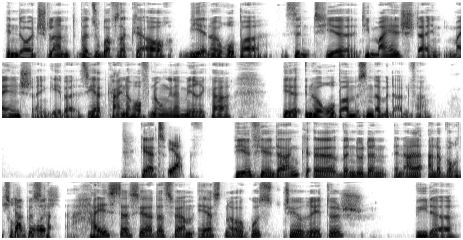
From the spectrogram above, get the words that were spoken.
in Deutschland, weil Subav sagt ja auch, wir in Europa sind hier die Meilenstein, Meilensteingeber. Sie hat keine Hoffnung in Amerika, wir in Europa müssen damit anfangen. Gerd, ja. vielen, vielen Dank. Äh, wenn du dann in alle, alle Wochen zurück bist, euch. heißt das ja, dass wir am 1. August theoretisch wieder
